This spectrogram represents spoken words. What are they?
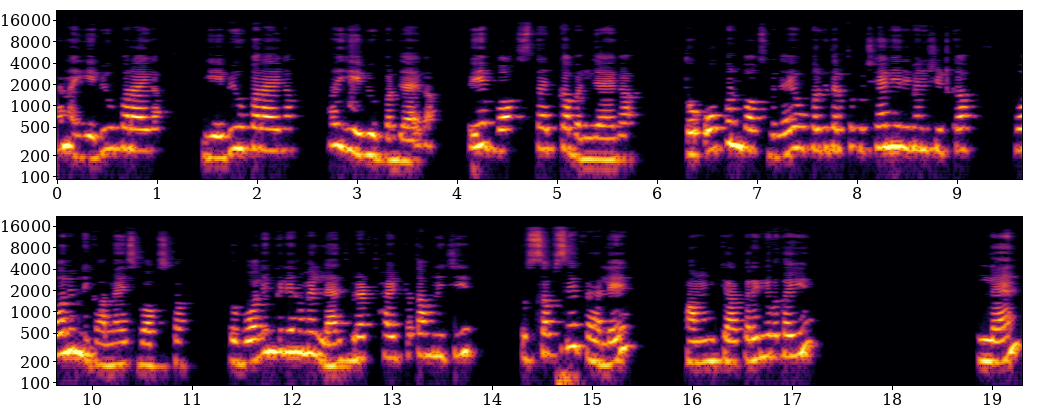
है ना? ये भी ऊपर आएगा, ये भी ऊपर आएगा, और ये भी ऊपर जाएगा। तो ये बॉक्स टाइप का बन जाएगा। तो ओपन बॉक्स बन जाएगा। ऊपर की तरफ़ तो कुछ है नहीं रिमेन शीट का। वॉल्यूम निकालना है इस बॉक्स का। तो वॉल्यूम के लिए हमें लेंथ ब्रेथ हाइट पता होनी चाहिए। तो सबसे पहले हम क्या करेंगे बताइए? लेंथ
